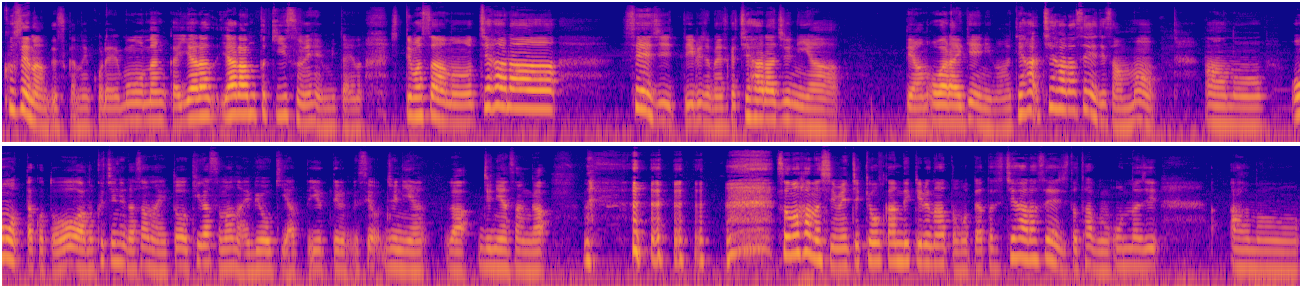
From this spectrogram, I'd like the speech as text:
癖なんですかねこれ。もうなんかやら、やらんと気すめへんみたいな。知ってます？あの、千原誠二っているじゃないですか。千原ジュニアってあの、お笑い芸人のね。千原誠二さんも、あの、思ったことをあの口に出さないと気が済まない病気やって言ってるんですよジュニアがジュニアさんが その話めっちゃ共感できるなと思って私千原誠二と多分同じあの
